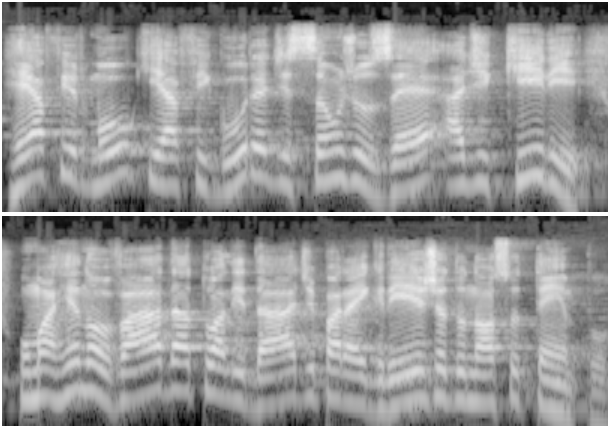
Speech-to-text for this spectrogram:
reafirmou que a figura de São José adquire uma renovada atualidade para a Igreja do nosso tempo,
